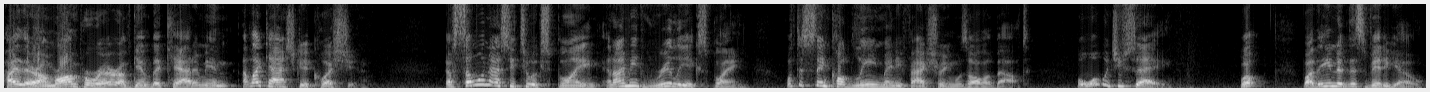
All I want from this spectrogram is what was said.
Hi there, I'm Ron Pereira of Gemba Academy, and I'd like to ask you a question. If someone asked you to explain, and I mean really explain, what this thing called lean manufacturing was all about, well, what would you say? Well, by the end of this video,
